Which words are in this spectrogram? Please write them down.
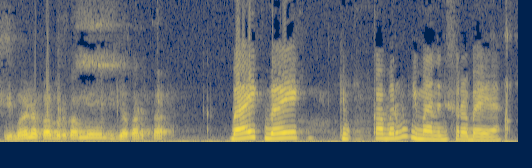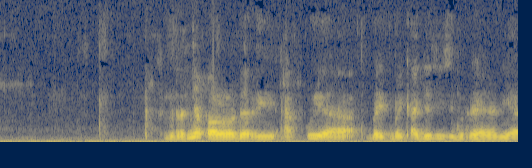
gimana kabar kamu di Jakarta? Baik, baik. Kabarmu gimana di Surabaya? Sebenarnya kalau dari aku ya baik-baik aja sih sebenarnya ya,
